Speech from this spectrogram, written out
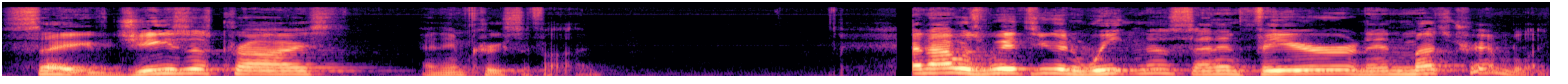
save Jesus Christ and Him crucified. And I was with you in weakness and in fear and in much trembling.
